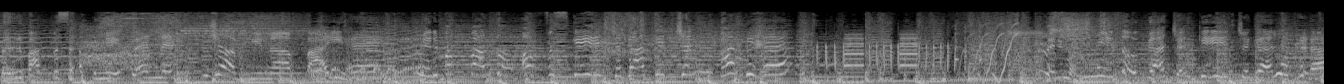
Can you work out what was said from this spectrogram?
पर वापस अपने प्लेनेट जा भी ना पाई है। मेरे पापा को गाजर की जगह लकड़ा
